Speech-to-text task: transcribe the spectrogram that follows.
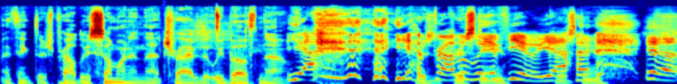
I think there's probably someone in that tribe that we both know. Yeah, yeah, Chris, probably Christine, a few. Yeah, Christine, yeah.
